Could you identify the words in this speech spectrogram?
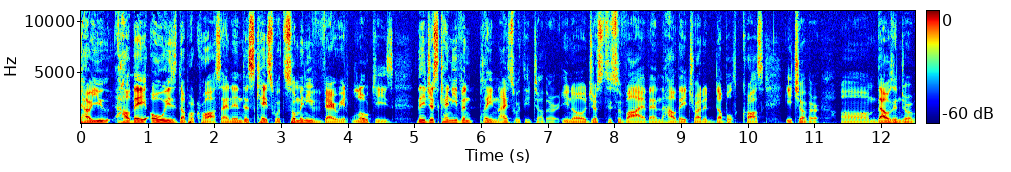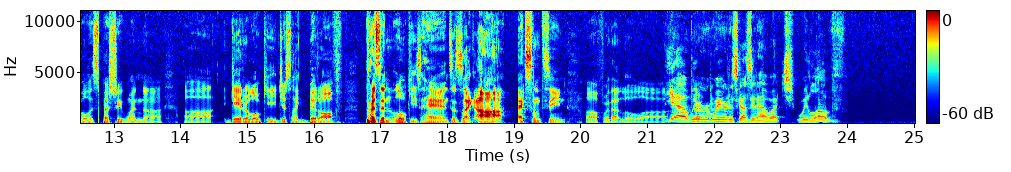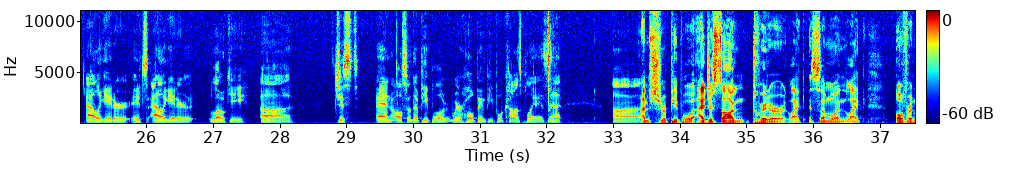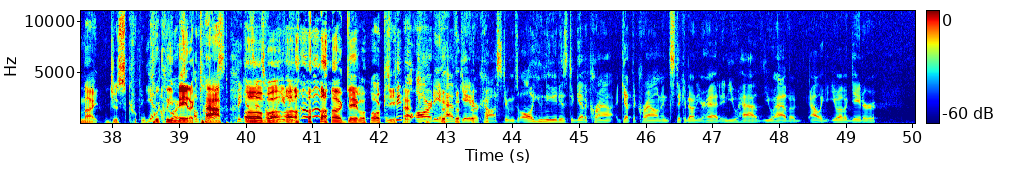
how you how they always double cross, and in this case with so many variant Lokis, they just can't even play nice with each other, you know, just to survive, and how they try to double cross each other. Um, that was enjoyable, especially when uh, uh, Gator Loki just like bit off President Loki's hands. It's like ah, excellent scene uh, for that little. Uh, Yeah, we were we were discussing how much we love alligator. It's alligator Loki. Uh, just and also that people are, we're hoping people cosplay as that. Uh, I'm sure people. I just saw on Twitter like someone like overnight just qu- Yeah, quickly course, made a of course, cap that's of uh, uh, Gator Loki. People hat. already have gator costumes. All you need is to get a crown, get the crown, and stick it on your head, and you have you have a you have a gator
